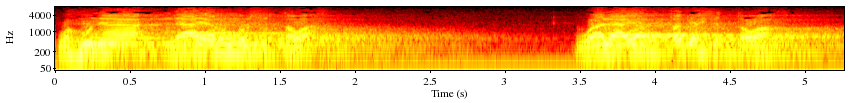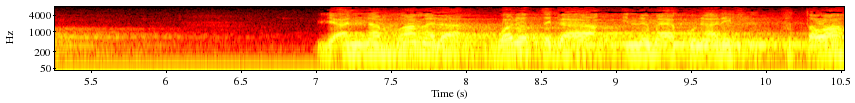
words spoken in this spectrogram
وهنا لا يرمل في الطواف ولا يضطبع في الطواف. لأن الرمل والاطباع إنما يكونان في الطواف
